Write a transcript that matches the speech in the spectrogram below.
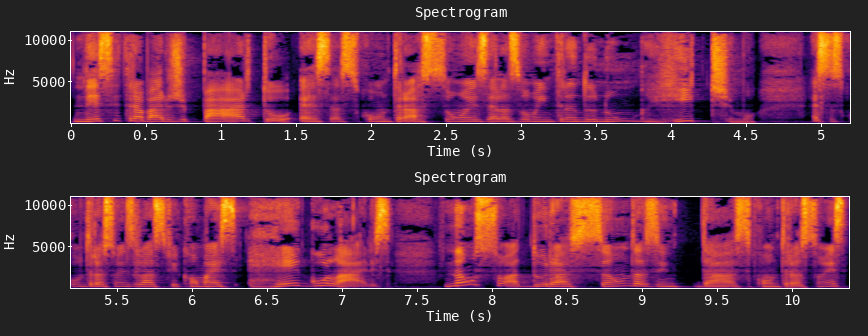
Nesse trabalho de parto, essas contrações elas vão entrando num ritmo. Essas contrações elas ficam mais regulares. Não só a duração das, das contrações,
